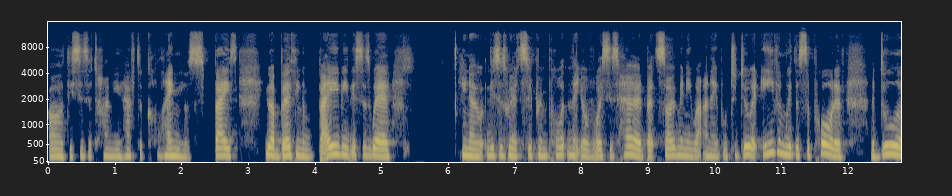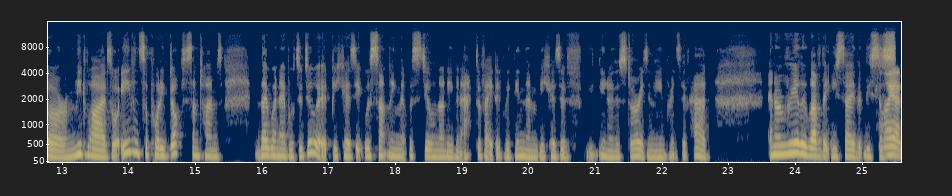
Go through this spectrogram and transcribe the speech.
oh this is a time you have to claim your space. You are birthing a baby. This is where you know, this is where it's super important that your voice is heard, but so many were unable to do it, even with the support of a doula or midwives or even supportive doctors. Sometimes they weren't able to do it because it was something that was still not even activated within them because of, you know, the stories and the imprints they've had. And I really love that you say that this can is. I add,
